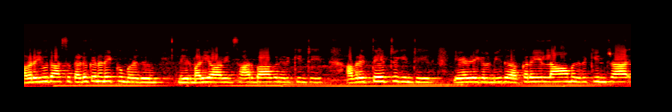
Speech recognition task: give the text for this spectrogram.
அவரை யூதாசு தடுக்க நினைக்கும் பொழுது நீர் மரியாவின் சார்பாக நிற்கின்றீர் அவரை தேற்றுகின்றீர். ஏழைகள் மீது அக்கறை இல்லாமல் இருக்கின்றார்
